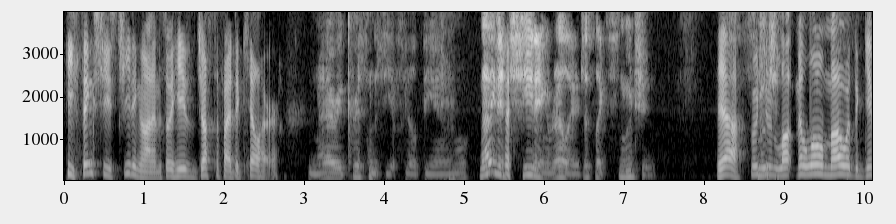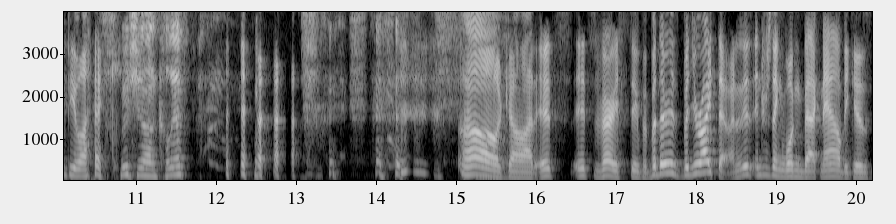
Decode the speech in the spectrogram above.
He thinks she's cheating on him, so he's justified to kill her. Merry Christmas, you filthy animal. Not even cheating, really, just like smooching. Yeah, Smooch- smooching lo- little Mo with the gimpy leg. Smooching on Cliff. Oh god, it's it's very stupid. But there is, but you're right though, and it is interesting looking back now because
